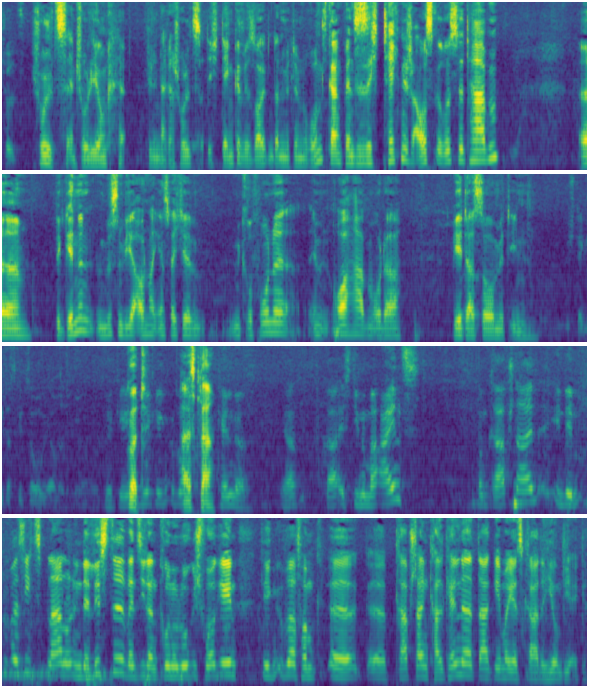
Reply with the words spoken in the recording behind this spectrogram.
Schulz. Schulz, Entschuldigung. Vielen Dank, Herr Schulz. Ich denke, wir sollten dann mit dem Rundgang, wenn Sie sich technisch ausgerüstet haben, äh, beginnen. Müssen wir auch noch irgendwelche Mikrofone im Ohr haben oder geht das so mit Ihnen? Ich denke, das geht so, ja. Gut, alles klar. Kellner. Ja, da ist die Nummer 1 vom Grabstein in dem Übersichtsplan und in der Liste, wenn Sie dann chronologisch vorgehen, gegenüber vom äh, äh Grabstein Karl Kellner, da gehen wir jetzt gerade hier um die Ecke.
